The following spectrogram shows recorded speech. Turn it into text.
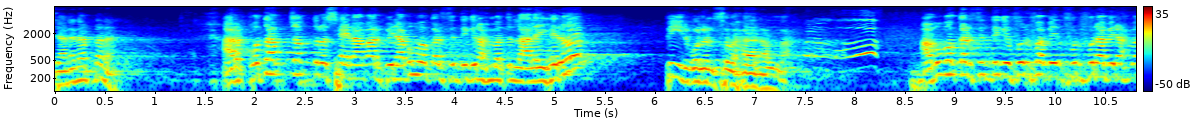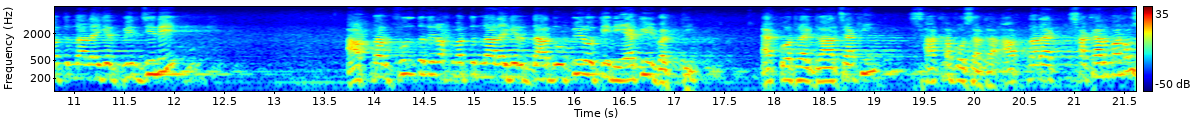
জানেন আপনারা? আর প্রতাপচন্দ্র সেন আমার পীর আবু বকর সিদ্দিক রহমতুল্লাহ আলাইহেরও পীর বলুন সুবহান আল্লাহ আবু বকর সিদ্দিক ফুরফাবির ফুরফুরাবি রহমতুল্লাহ আলাইহের পীর যিনি, আপনার ফুলতলি রহমতুল্লাহ আলাইহের দাদু পীরও তিনি একই ব্যক্তি। এক কথায় গা চাকি শাখা পোশাখা। আপনার এক শাখার মানুষ,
